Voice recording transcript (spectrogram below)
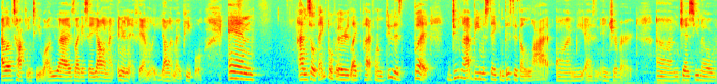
I love talking to you all. You guys, like I said, y'all are my internet family. Y'all are my people. And I'm so thankful for like the platform to do this but do not be mistaken this is a lot on me as an introvert. Um, just you know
